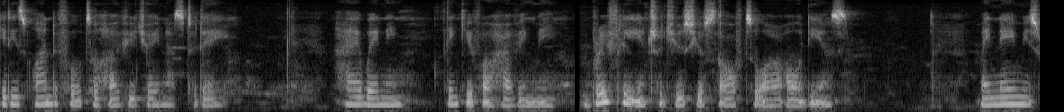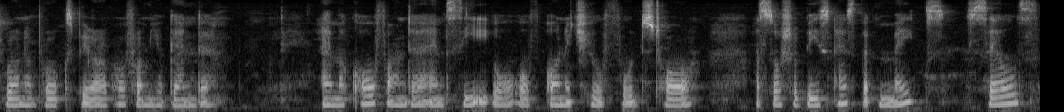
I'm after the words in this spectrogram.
It is wonderful to have you join us today. Hi, Winnie. Thank you for having me. Briefly introduce yourself to our audience. My name is Rona Brooks Birabwa from Uganda. I'm a co-founder and CEO of Onachill Food Store, a social business that makes, sells,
